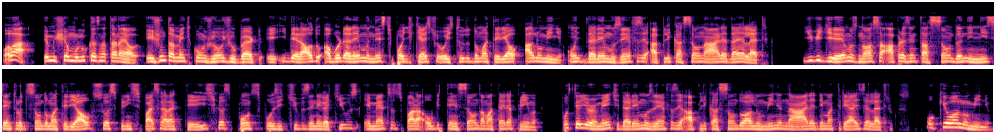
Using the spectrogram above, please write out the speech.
Olá, eu me chamo Lucas Natanael e juntamente com João Gilberto e Ideraldo abordaremos neste podcast o estudo do material alumínio, onde daremos ênfase à aplicação na área da elétrica. Dividiremos nossa apresentação dando início à introdução do material, suas principais características, pontos positivos e negativos e métodos para a obtenção da matéria-prima. Posteriormente, daremos ênfase à aplicação do alumínio na área de materiais elétricos. O que é o alumínio?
